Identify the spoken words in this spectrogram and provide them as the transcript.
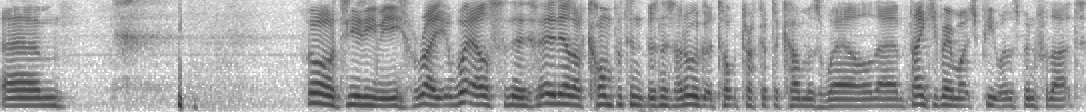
Um, oh, dearie me. Right, what else? The, any other competent business? I know we've got a top trucker to come as well. Um, thank you very much, Pete Witherspoon, for that.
